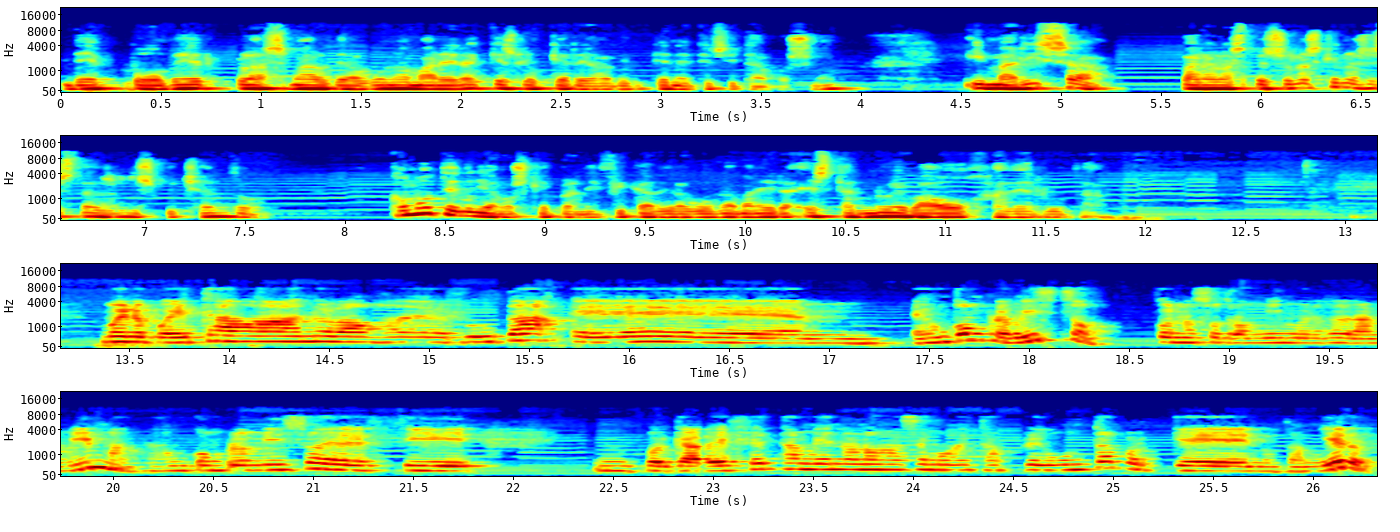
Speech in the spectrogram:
de poder plasmar de alguna manera qué es lo que realmente necesitamos. ¿no? Y Marisa, para las personas que nos están escuchando, ¿cómo tendríamos que planificar de alguna manera esta nueva hoja de ruta? Bueno, pues esta nueva hoja de ruta es, es un compromiso con nosotros mismos y nosotras mismas. Es un compromiso de decir, porque a veces también no nos hacemos estas preguntas porque nos da miedo.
